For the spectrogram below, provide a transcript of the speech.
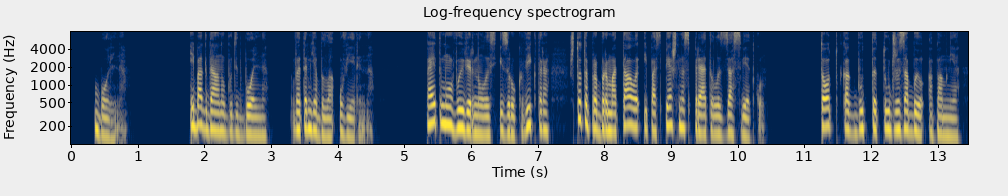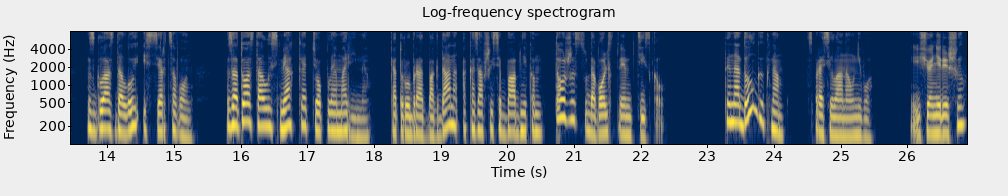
— больно. И Богдану будет больно, в этом я была уверена. Поэтому вывернулась из рук Виктора, что-то пробормотала и поспешно спряталась за Светку. Тот как будто тут же забыл обо мне, с глаз долой из сердца вон. Зато осталась мягкая теплая Марина, которую брат Богдана, оказавшийся бабником, тоже с удовольствием тискал. «Ты надолго к нам?» — спросила она у него. Еще не решил.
